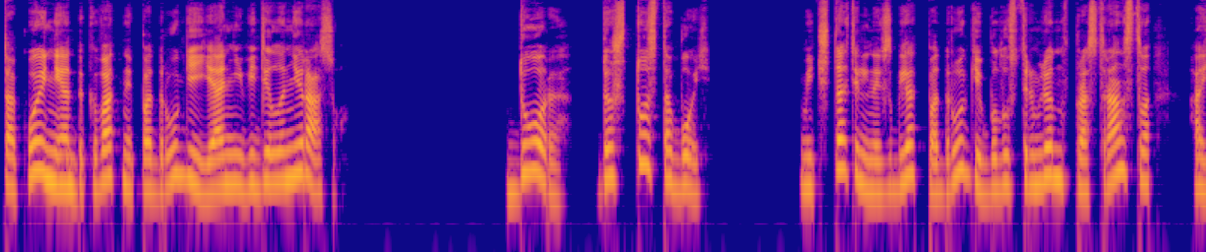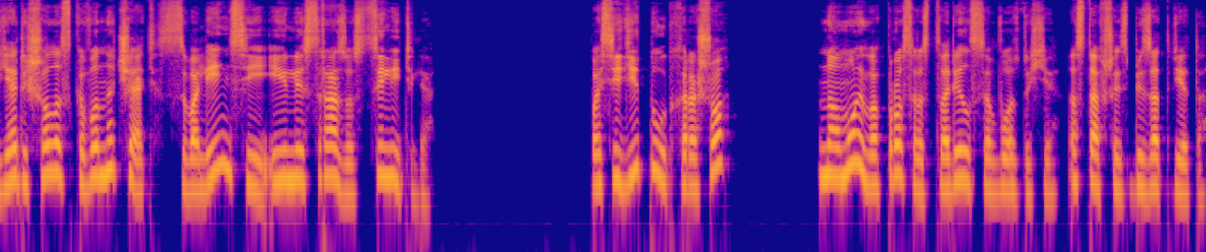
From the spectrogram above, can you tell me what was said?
Такой неадекватной подруги я не видела ни разу. «Дора, да что с тобой?» Мечтательный взгляд подруги был устремлен в пространство, а я решала, с кого начать, с Валенсии или сразу с целителя. «Посиди тут, хорошо?» Но мой вопрос растворился в воздухе, оставшись без ответа.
